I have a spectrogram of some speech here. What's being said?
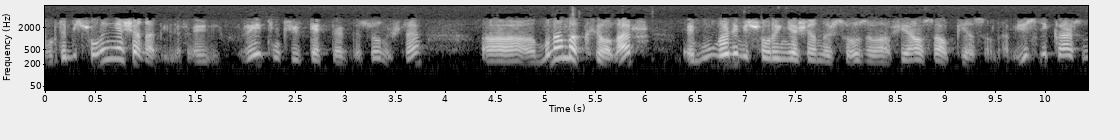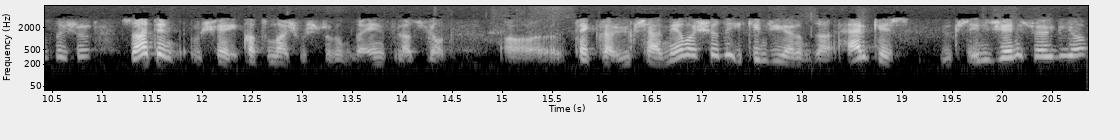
burada bir sorun yaşanabilir. E, rating şirketleri de sonuçta e, buna bakıyorlar. E, böyle bir sorun yaşanırsa o zaman finansal piyasalar istikrarsızlaşır. Zaten şey katılaşmış durumda enflasyon tekrar yükselmeye başladı. İkinci yarımda herkes yükseleceğini söylüyor.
